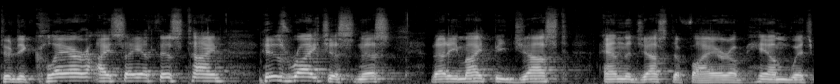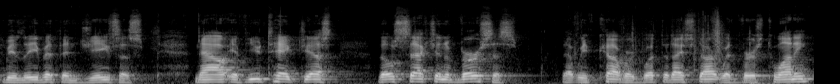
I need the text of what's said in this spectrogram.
to declare, I say at this time, his righteousness, that he might be just and the justifier of him which believeth in Jesus. Now, if you take just those section of verses that we've covered, what did I start with? Verse 20?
